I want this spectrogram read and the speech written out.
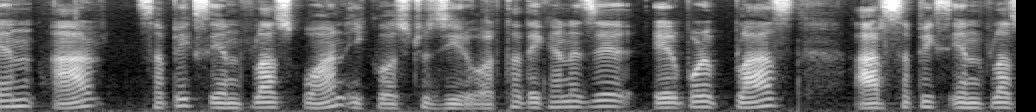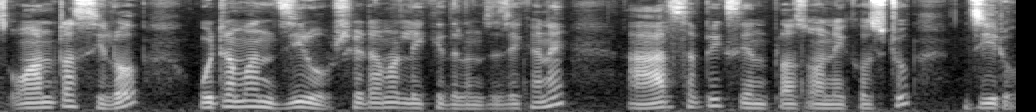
n r suffix n plus one equals to zero অর্থাৎ এখানে যে এরপরে plus r suffix n plus ওয়ানটা ছিল, ওইটার মান জিরো সেটা আমরা লিখে দিলাম যে যেখানে r suffix n plus one equals to zero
